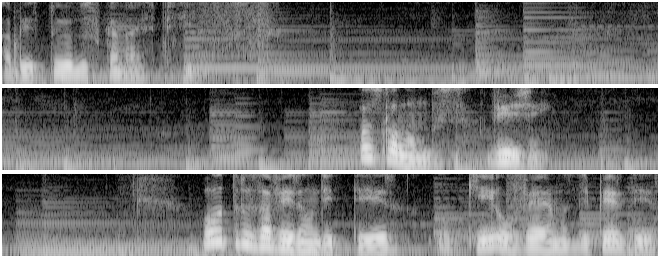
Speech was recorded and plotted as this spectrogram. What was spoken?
a abertura dos canais psíquicos. Os Colombos, Virgem. Outros haverão de ter o que houvermos de perder.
